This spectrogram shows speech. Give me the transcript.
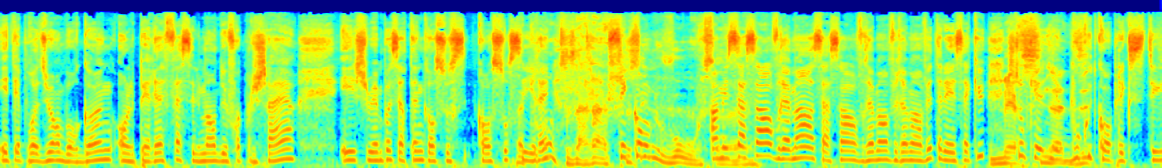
était produit en Bourgogne, on le paierait facilement deux fois plus cher. Et je suis même pas certaine qu'on qu'on Ben, tout le sourcillerait. monde se arrache. C'est C'est nouveau. Ça. Ah mais ça sort vraiment, ça sort vraiment vraiment vite à la SAQ. je trouve qu'il y a beaucoup de complexité.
